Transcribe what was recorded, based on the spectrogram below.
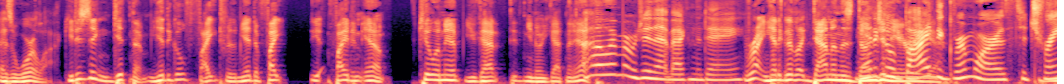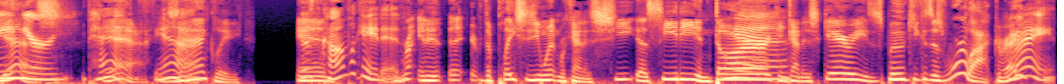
as a warlock. You just didn't get them. You had to go fight for them. You had to fight fight an imp, kill an imp. You got you know you got the imp. Oh, I remember doing that back in the day. Right, you had to go like down in this dungeon. You had to go buy the grimoires to train Yes. your pets. Yeah, Yeah. exactly. It was complicated. Right, and it, it- the places you went were kind of she, uh, seedy and dark Yeah. and kind of scary and spooky because it's warlock, right? Right.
